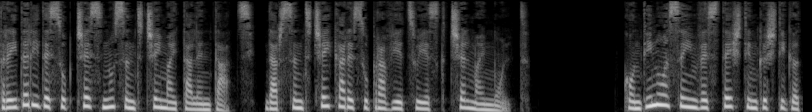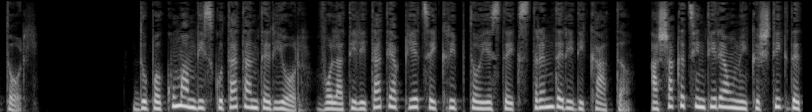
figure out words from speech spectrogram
Traderii de succes nu sunt cei mai talentați, dar sunt cei care supraviețuiesc cel mai mult. Continuă să investești în câștigători. După cum am discutat anterior, volatilitatea pieței cripto este extrem de ridicată, așa că țintirea unui câștig de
